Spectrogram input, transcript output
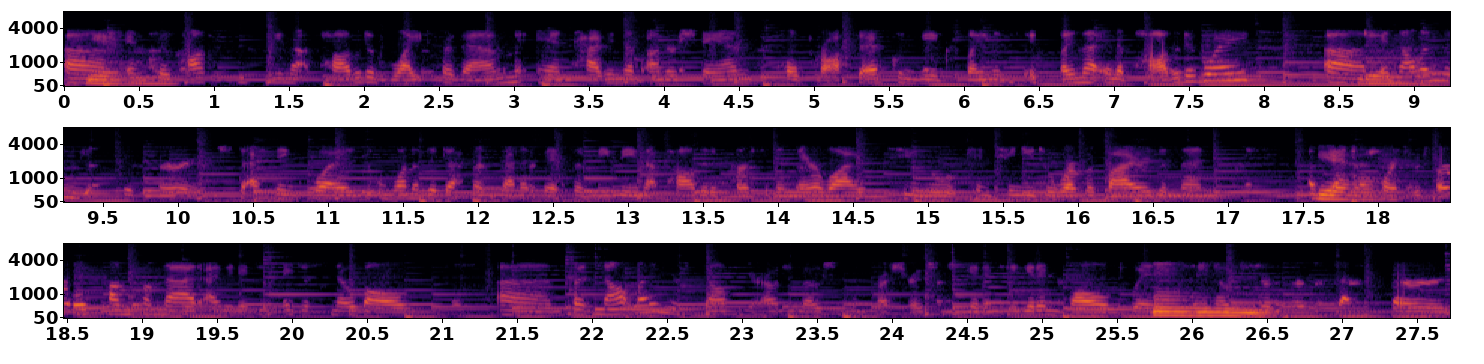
Um, yeah. And so constantly being that positive light for them and having them understand the whole process and be explaining explain that in a positive way, um, yeah. and not letting them get discouraged. I think was one of the definite benefits of me being that positive person in their life to continue to work with buyers, and then again, yeah. of course, referrals come from that. I mean, it just it just snowballs. Um, but not letting yourself and your own emotions and frustrations get in, get involved when mm. you know mm. your first, second, third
